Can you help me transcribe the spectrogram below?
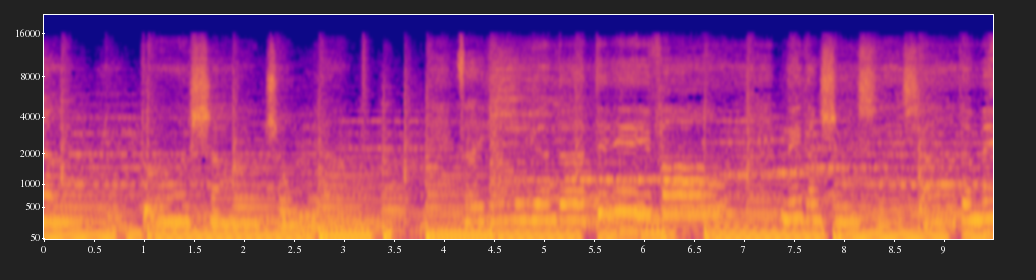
上有多少重量？在遥远的地方你当时写下的每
